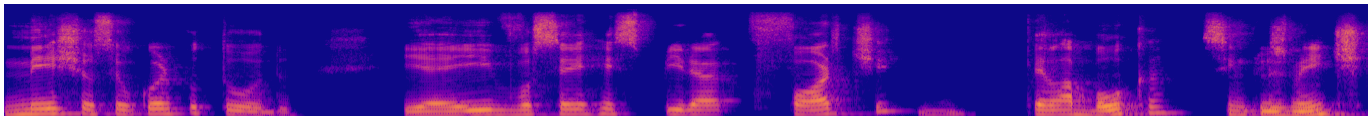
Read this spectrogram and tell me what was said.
Mexa o seu corpo todo. E aí você respira forte pela boca, simplesmente.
